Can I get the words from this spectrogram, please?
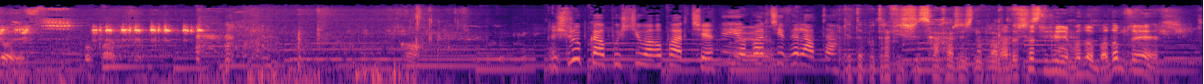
Co jest? Popatrz. Śrubka opuściła oparcie. I oparcie wylata. Ty to potrafisz się schacharzyć naprawdę Ale co ci wszystko, się nie podoba? Dobrze jest.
